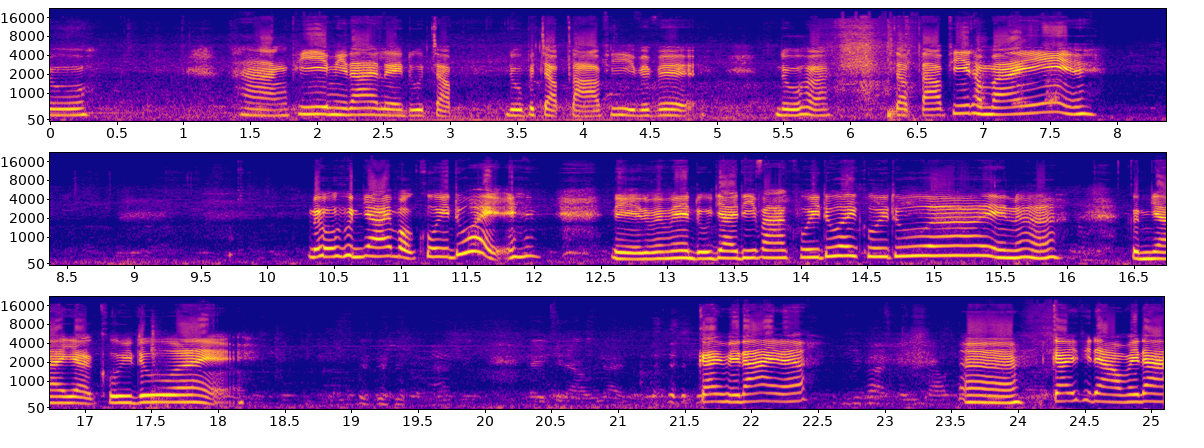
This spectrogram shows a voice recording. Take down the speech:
ดูห่างพี่ไม่ได้เลยดูจับดูไปจับตาพี่เบ๊ดูค่ะ จับตาพี่ทำไม ดูคุณยายบอกคุยด้วย นี่แม่แม่ดูยายดีมาคุยด้วย คุยด้วยนะคะคุณยายอยากคุยด้วยใกล้ไม่ได้นะเออใกล้พี่ดาวไม่ได้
